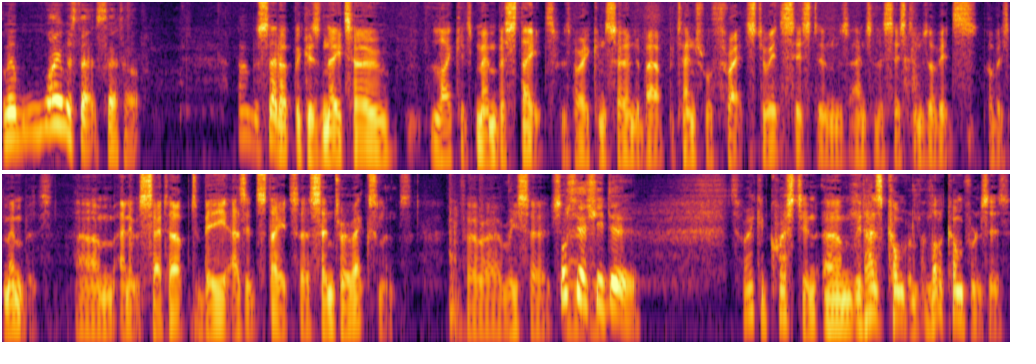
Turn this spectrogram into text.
I mean, why was that set up? It was set up because NATO, like its member states, was very concerned about potential threats to its systems and to the systems of its of its members. Um, and it was set up to be, as it states, a centre of excellence for uh, research. What does it actually do? It's a very good question. Um, it has com- a lot of conferences,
